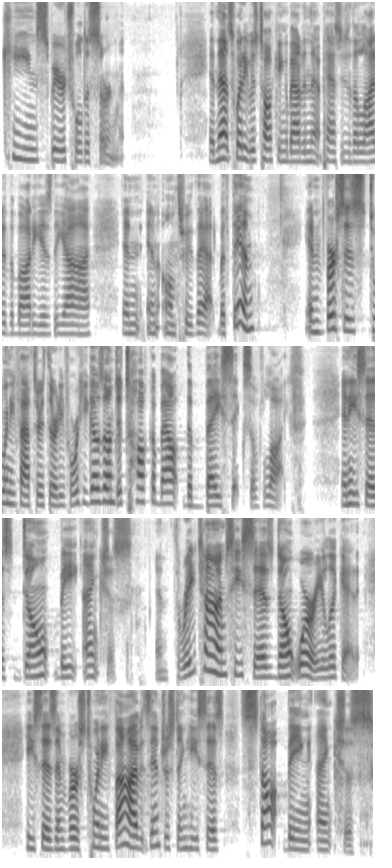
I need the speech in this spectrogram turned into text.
keen spiritual discernment. And that's what he was talking about in that passage. The light of the body is the eye, and, and on through that. But then in verses 25 through 34, he goes on to talk about the basics of life. And he says, Don't be anxious. And three times he says, Don't worry. Look at it. He says in verse 25, it's interesting, he says, Stop being anxious.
